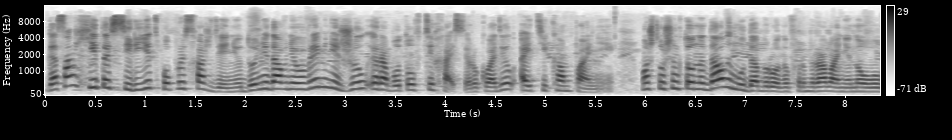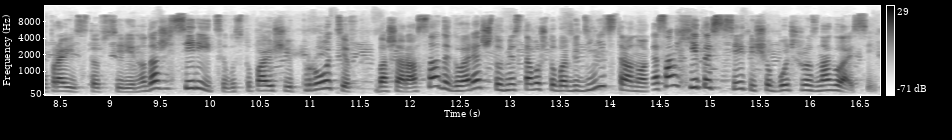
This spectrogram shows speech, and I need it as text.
Гасан Хита – сириец по происхождению. До недавнего времени жил и работал в Техасе, руководил IT-компанией. Может, Вашингтон и дал ему добро на формирование нового правительства в Сирии, но даже сирийцы, выступающие против Башара Асада, говорят, что вместо того, чтобы объединить страну, Гасан Хита сеет еще больше разногласий.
